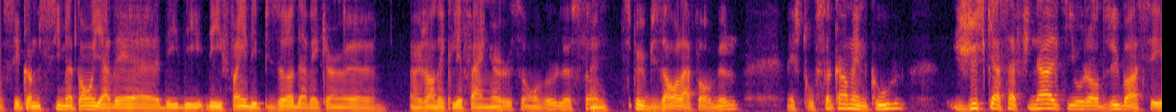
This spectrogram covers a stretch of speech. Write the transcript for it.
C'est comme si, mettons, il y avait euh, des, des- des fins d'épisodes avec un, euh, un genre de cliffhanger, si on veut. C'est un petit peu bizarre, la formule. Mais je trouve ça quand même cool. Jusqu'à sa finale, qui aujourd'hui, bah, c'est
